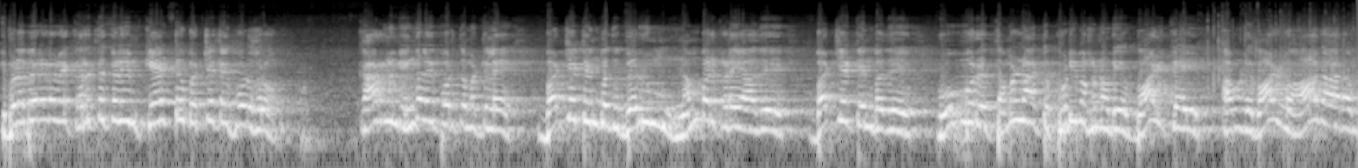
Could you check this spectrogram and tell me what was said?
இவ்வளவு பேருடைய கருத்துக்களையும் கேட்டு பட்ஜெட்டை போடுகிறோம். காரணம் எங்களை பொறுத்த மட்டிலே பட்ஜெட் என்பது வெறும் நம்பர் கிடையாது. பட்ஜெட் என்பது ஒவ்வொரு தமிழ்நாட்டு குடிமகனுடைய வாழ்க்கை அவனுடைய வாழ்வு ஆதாரம்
